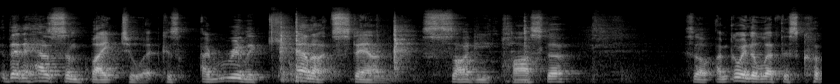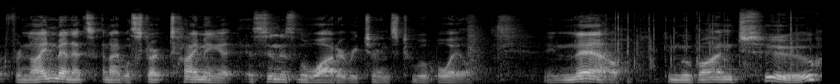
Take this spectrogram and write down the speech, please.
that it has some bite to it, because I really cannot stand soggy pasta. So I'm going to let this cook for nine minutes and I will start timing it as soon as the water returns to a boil. And now I can move on to,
